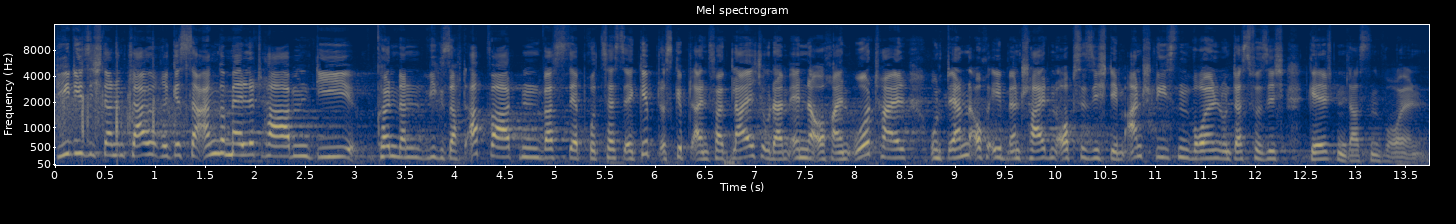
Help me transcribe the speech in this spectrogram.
Die, die sich dann im Klageregister angemeldet haben, die können dann, wie gesagt, abwarten, was der Prozess ergibt. Es gibt einen Vergleich oder am Ende auch ein Urteil und dann auch eben entscheiden, ob sie sich dem anschließen wollen und das für sich gelten lassen wollen.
